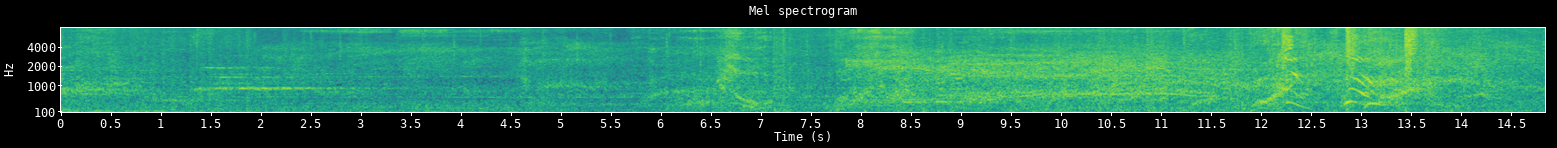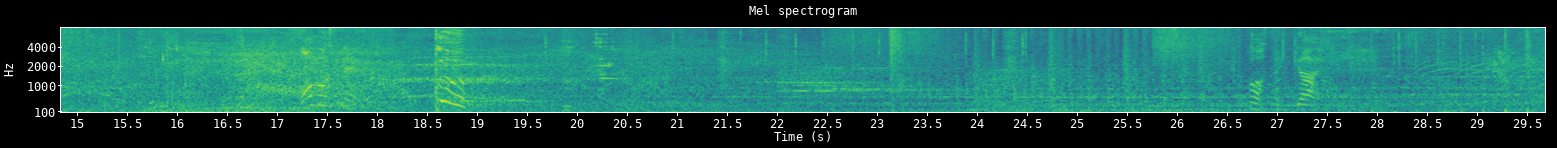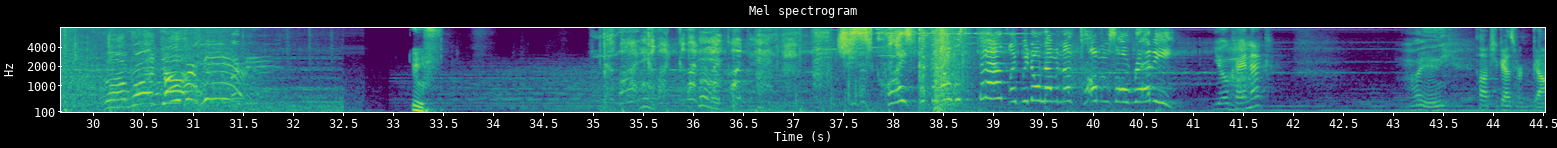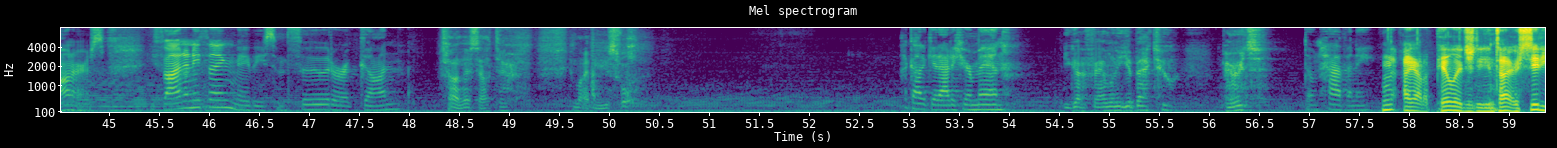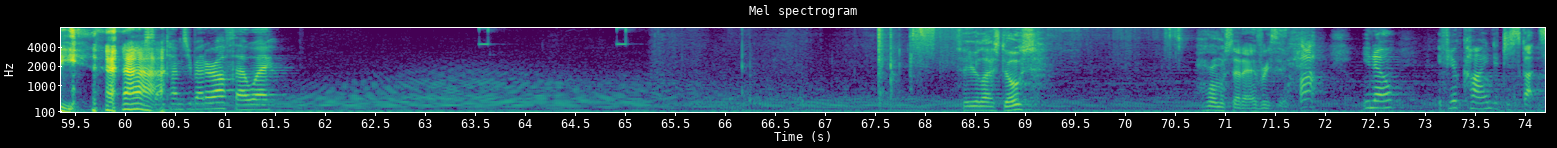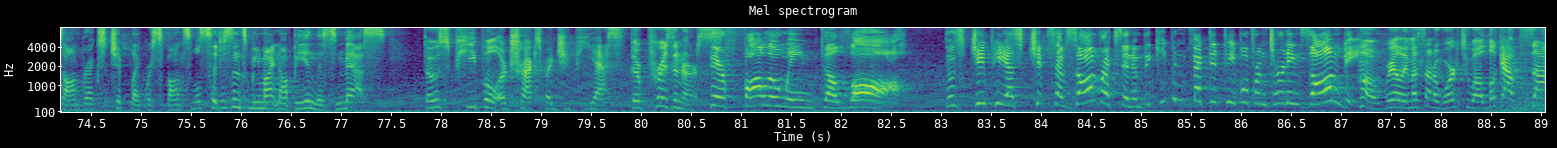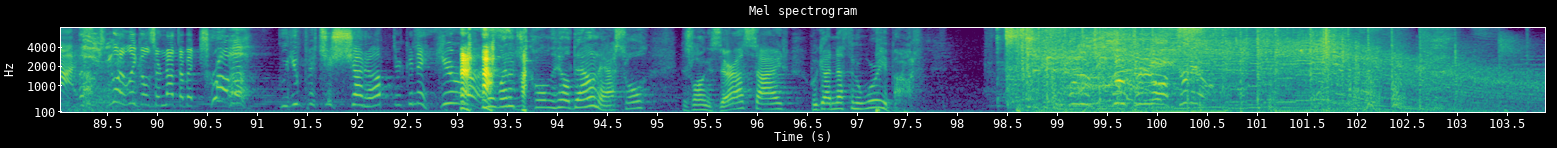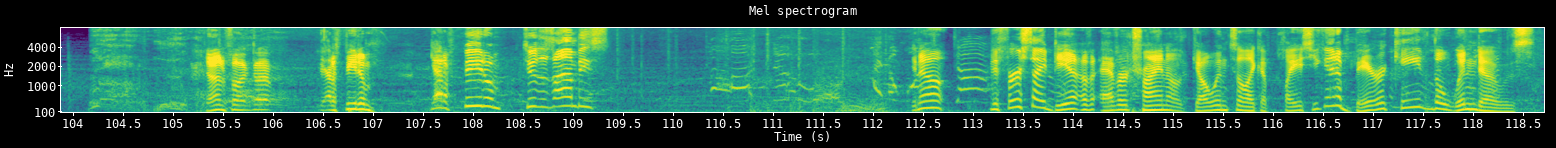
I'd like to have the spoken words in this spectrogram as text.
You guys were goners. You find anything? Maybe some food or a gun? Found this out there. It might be useful. I gotta get out of here, man. You got a family to get back to? Parents? Don't have any. Mm, I gotta pillage the entire city. Sometimes you're better off that way. Is that your last dose? We're almost out of everything. You know, if you're kind and just got Zombrex chipped like responsible citizens, we might not be in this mess. Those people are tracked by GPS. They're prisoners. They're following the law. Those GPS chips have Zombrex in them. They keep infected people from turning zombie. Oh, really? Must not have worked too well. Look outside. Ugh, you illegals are nothing but trouble. Will you bitches shut up? They're gonna hear us. Well, why don't you calm the hell down, asshole? As long as they're outside, we got nothing to worry about. Done fucked up. Gotta feed him. Gotta feed him to the zombies. You know, the first idea of ever trying to go into like a place, you gotta barricade the windows.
